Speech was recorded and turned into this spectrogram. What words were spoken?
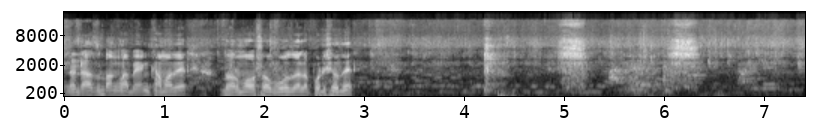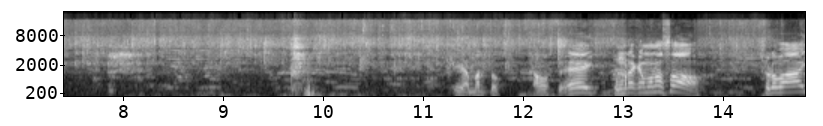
এটা ডাচ বাংলা ব্যাংক আমাদের ধর্মবর্ষ উপজেলা পরিষদের। এই আমার তো অবস্থা। এই, তোমরা কেমন আছো? ছোট ভাই?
